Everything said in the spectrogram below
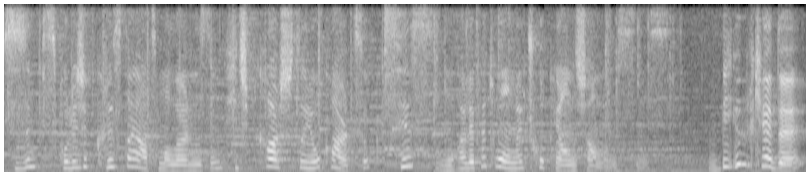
Sizin psikolojik kriz dayatmalarınızın hiçbir karşılığı yok artık. Siz muhalefet olmayı çok yanlış anlamışsınız. Bir ülkede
